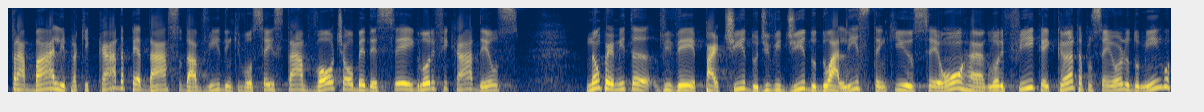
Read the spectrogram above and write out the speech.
Trabalhe para que cada pedaço da vida em que você está volte a obedecer e glorificar a Deus. Não permita viver partido, dividido, dualista, em que você honra, glorifica e canta para o Senhor no domingo,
